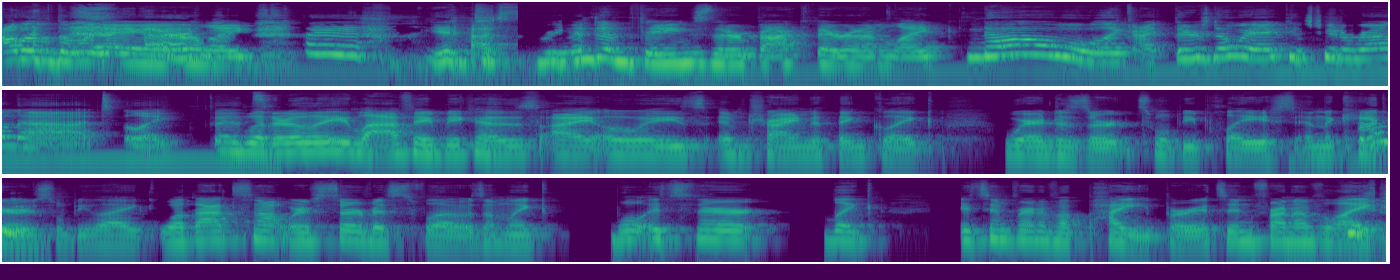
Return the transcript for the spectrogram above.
out of the way or like yeah. just random things that are back there and i'm like no like I, there's no way i can shoot around that like literally laughing because i always am trying to think like where desserts will be placed and the caterers right. will be like well that's not where service flows i'm like well it's their like it's in front of a pipe or it's in front of like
